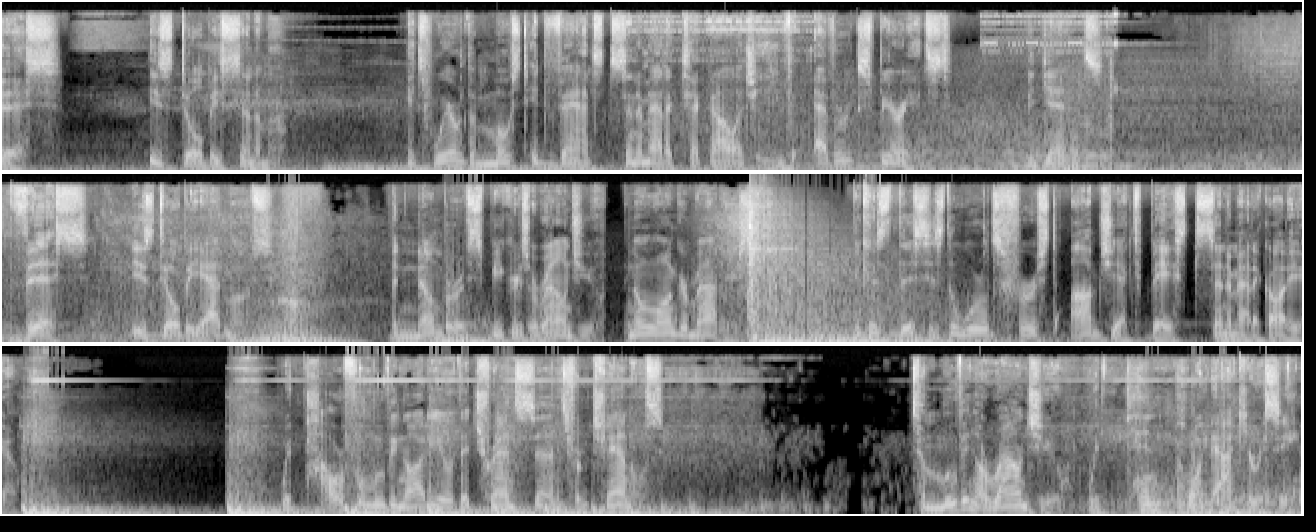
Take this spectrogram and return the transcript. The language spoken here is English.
This is Dolby Cinema. It's where the most advanced cinematic technology you've ever experienced begins. This is Dolby Atmos. The number of speakers around you no longer matters because this is the world's first object based cinematic audio. With powerful moving audio that transcends from channels to moving around you with pinpoint accuracy.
